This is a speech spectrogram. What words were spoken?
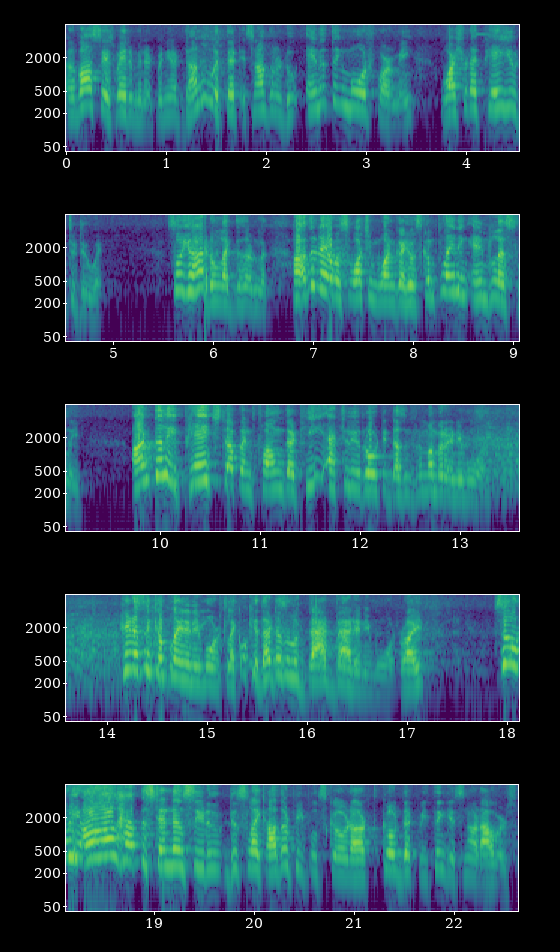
The boss says, wait a minute, when you're done with it, it's not going to do anything more for me. Why should I pay you to do it? So you have, I don't like this. I don't like. The other day I was watching one guy who was complaining endlessly until he paged up and found that he actually wrote it, doesn't remember anymore. he doesn't complain anymore. It's like, okay, that doesn't look that bad anymore, right? So we all have this tendency to dislike other people's code or code that we think is not ours.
